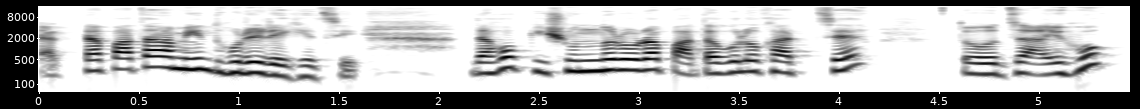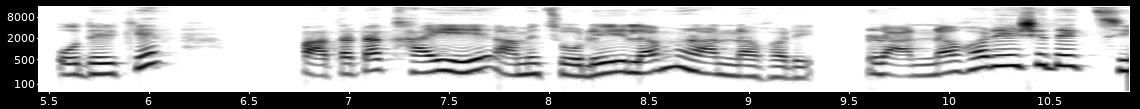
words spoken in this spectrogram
একটা পাতা আমি ধরে রেখেছি। দেখো কী সুন্দর ওরা পাতাগুলো খাচ্ছে। তো যাই হোক, ওদেরকে পাতাটা খাইয়ে আমি চলে এলাম রান্নাঘরে। রান্নাঘরে এসে দেখছি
